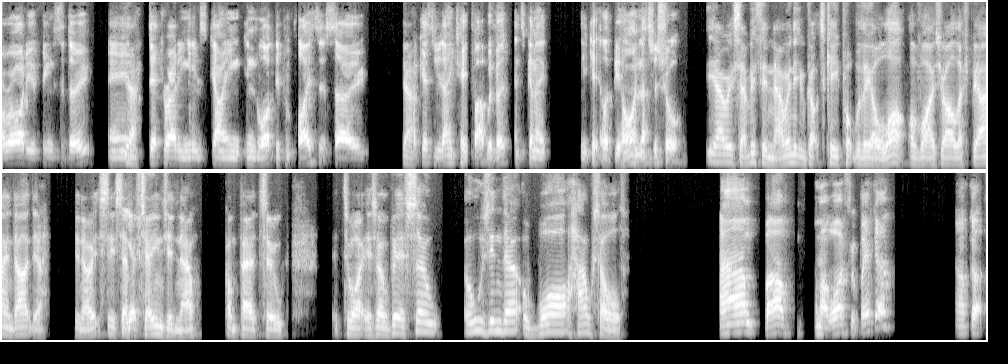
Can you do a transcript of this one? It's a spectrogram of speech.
variety of things to do. And Yeah. decorating is going in a lot of different places. So Yeah. I guess if you don't keep up with it, it's going to you get left behind. That's for sure. Yeah, it's everything now, and you've got to keep up with the whole lot, otherwise you are left behind, aren't you? You know, it's it's ever Yep. changing now compared to to what it is over here. So, who's in the Warr household? Um, well, my wife Rebecca. I've got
